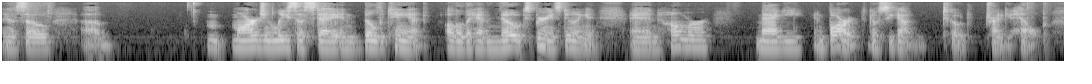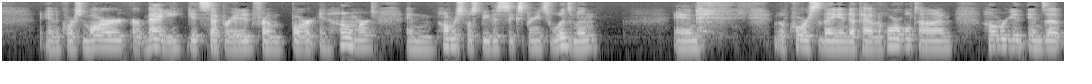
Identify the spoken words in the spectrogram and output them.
Know, so um, Marge and Lisa stay and build a camp, although they have no experience doing it. And Homer, Maggie, and Bart go seek out to go try to get help. And of course, Mar or Maggie gets separated from Bart and Homer, and Homer's supposed to be this experienced woodsman, and of course they end up having a horrible time. Homer get, ends up,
